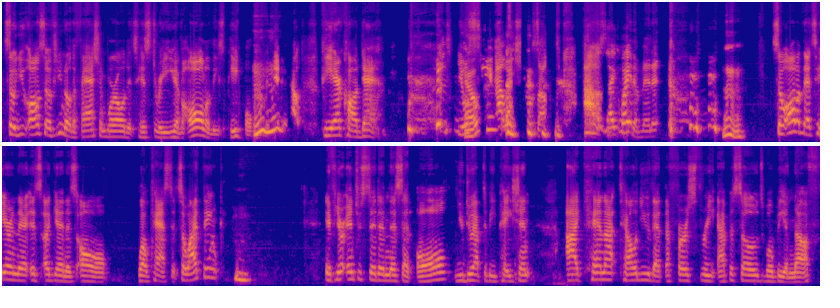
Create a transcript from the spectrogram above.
so you also, if you know the fashion world, its history, you have all of these people coming in and out. Pierre Cardin. You'll see how he shows up. I was like, wait a minute. Mm. So all of that's here and there is again, it's all well casted. So I think Mm. if you're interested in this at all, you do have to be patient. I cannot tell you that the first three episodes will be enough.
